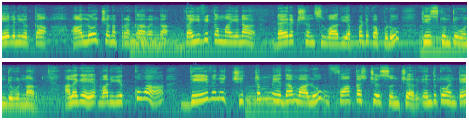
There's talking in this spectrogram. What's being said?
దేవుని యొక్క ఆలోచన ప్రకారంగా దైవికమైన డైరెక్షన్స్ వారు ఎప్పటికప్పుడు తీసుకుంటూ ఉండి ఉన్నారు. అలాగే వారు ఎక్కువ దేవుని చిత్తం మీద వాళ్ళు ఫోకస్ చేసి ఉంచారు. ఎందుకు అంటే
